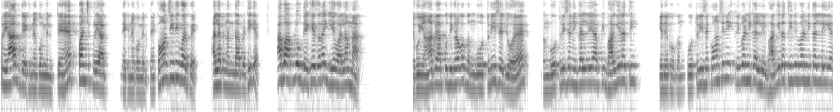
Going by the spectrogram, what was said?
प्रयाग देखने को मिलते हैं, पंच प्रयाग देखने को मिलते हैं। कौन सी रिवर पे? अलकनंदा पे, ठीक है? अब आप लोग देखिए जरा ये वाला मैप। देखो यहाँ पे आपको दिख रहा होगा गंगोत्री से जो है, गंगोत्री से निकल रही है आपकी भागीरथी। ये देखो गंगोत्री से कौन सी रिवर निकल रही भागीरथी रिवर निकल रही है।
